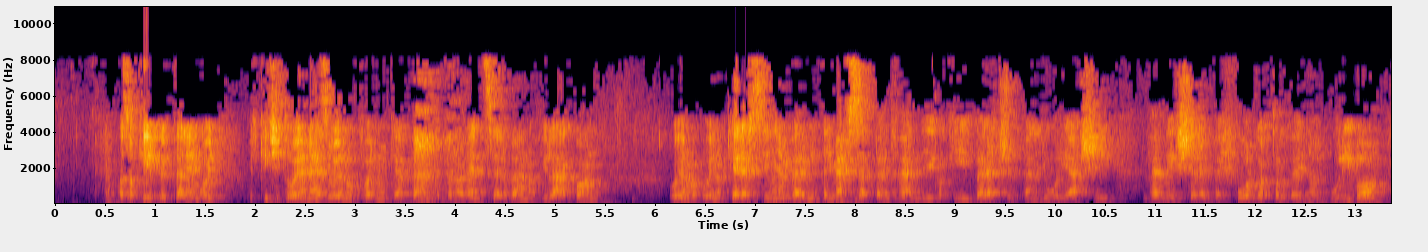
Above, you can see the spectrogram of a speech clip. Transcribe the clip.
az a kép elém, hogy, hogy kicsit olyan ez, olyanok vagyunk ebben, ebben a rendszerben, a világban, olyan, olyan a keresztény ember, mint egy megszeppent vendég, aki belecsöppen egy óriási vendégseregbe, egy forgatagba, egy nagy buliba,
